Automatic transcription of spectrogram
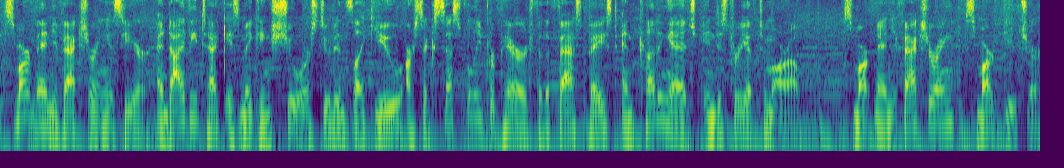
Smart manufacturing is here, and Ivy Tech is making sure students like you are successfully prepared for the fast paced and cutting edge industry of tomorrow. Smart manufacturing, smart future.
